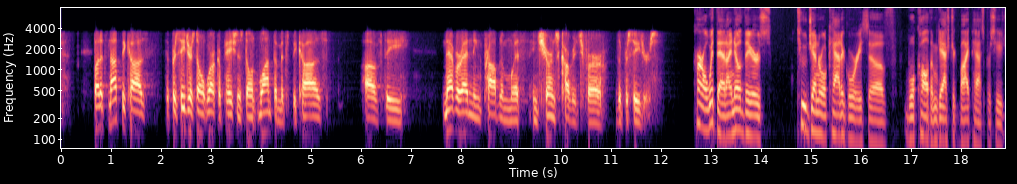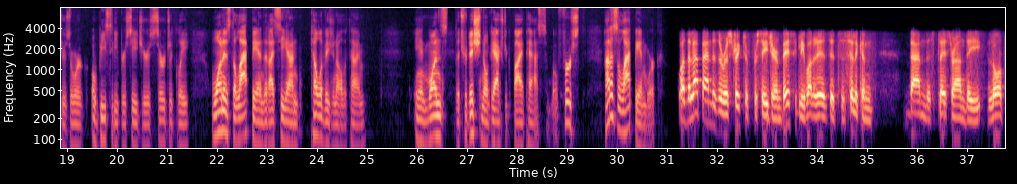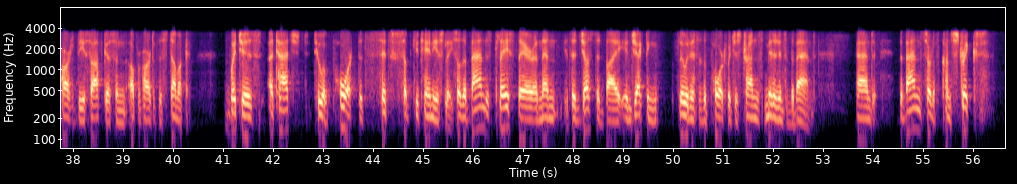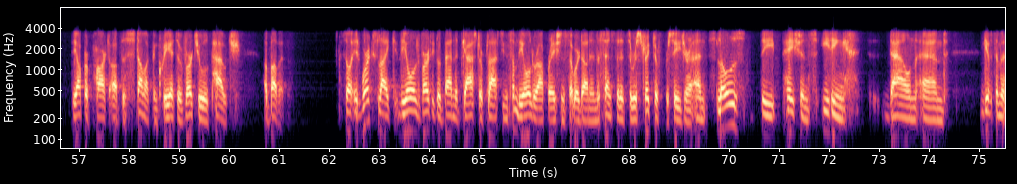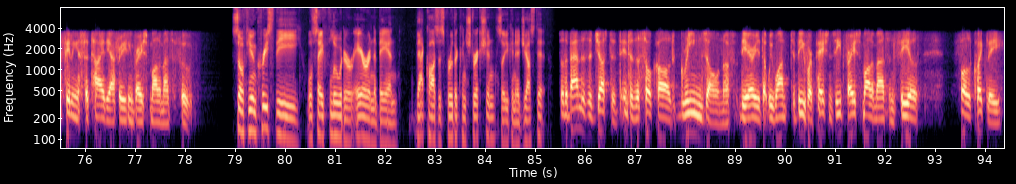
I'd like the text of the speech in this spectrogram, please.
But it's not because the procedures don't work or patients don't want them, it's because of the never ending problem with insurance coverage for the procedures. Carl, with that, I know there's two general categories of, we'll call them gastric bypass procedures or obesity procedures surgically. One is the lap band that I see on television all the time, and one's the traditional gastric bypass. Well, first, how does the lap band work? Well, the lap band is a restrictive procedure, and basically what it is, it's a silicone band that's placed around the lower part of the esophagus and upper part of the stomach, which is attached to a port that sits subcutaneously. So the band is placed there and then it's adjusted by injecting fluid into the port, which is transmitted into the band. And the band sort of constricts the upper part of the stomach and creates a virtual pouch above it. So it works like the old vertical banded gastroplasty and some of the older operations that were done in the sense that it's a restrictive procedure and slows the patient's eating down and gives them a feeling of satiety after eating very small amounts of food. So if you increase the, we'll say, fluid or air in the band, that causes further constriction so you can adjust it? So the band is adjusted into the so-called green zone of the area that we want to be, where patients eat very small amounts and feel full quickly,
